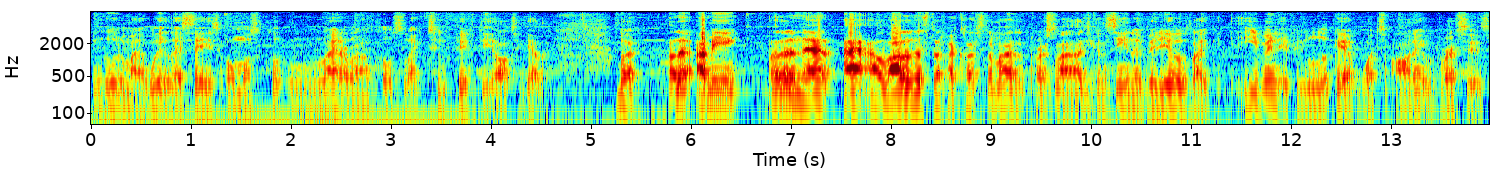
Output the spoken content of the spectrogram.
including my weight let's say it's almost right around close to like 250 altogether. But other, i mean other than that I, a lot of the stuff i customize and personalize as you can see in the videos like even if you look at what's on it versus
